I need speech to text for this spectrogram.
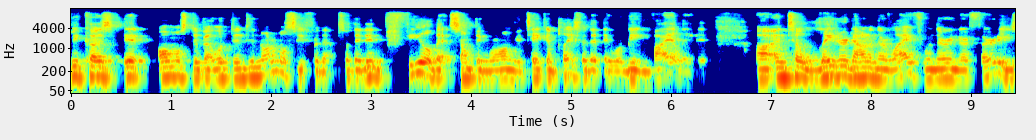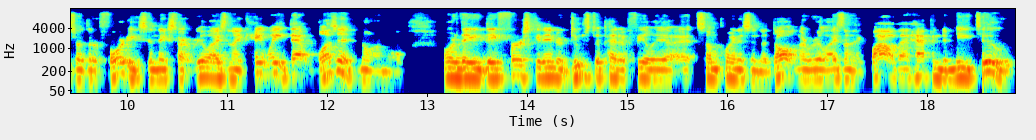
because it almost developed into normalcy for them. So they didn't feel that something wrong had taken place or that they were being violated uh, until later down in their life when they're in their 30s or their 40s and they start realizing like, hey, wait, that wasn't normal. Or they they first get introduced to pedophilia at some point as an adult and they're realizing like, wow, that happened to me too.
